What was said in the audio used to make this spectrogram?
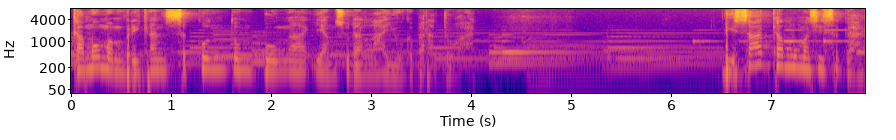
Kamu memberikan sekuntum bunga yang sudah layu kepada Tuhan. Di saat kamu masih segar,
